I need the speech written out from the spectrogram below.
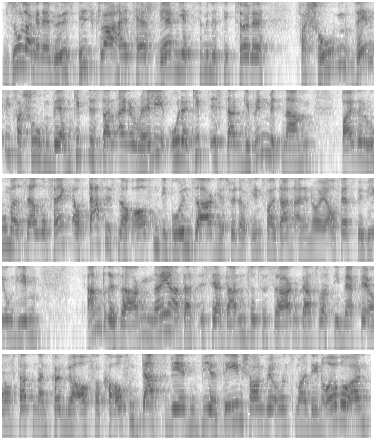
so lange nervös, bis Klarheit herrscht. Werden jetzt zumindest die Zölle verschoben? Wenn sie verschoben werden, gibt es dann eine Rallye oder gibt es dann Gewinnmitnahmen Buy the rumor, sell the fact. Auch das ist noch offen. Die Bullen sagen, es wird auf jeden Fall dann eine neue Aufwärtsbewegung geben. Andere sagen, naja, das ist ja dann sozusagen das, was die Märkte erhofft hatten, dann können wir auch verkaufen. Das werden wir sehen. Schauen wir uns mal den Euro an.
